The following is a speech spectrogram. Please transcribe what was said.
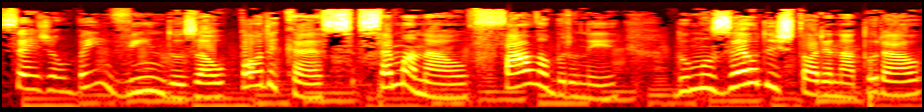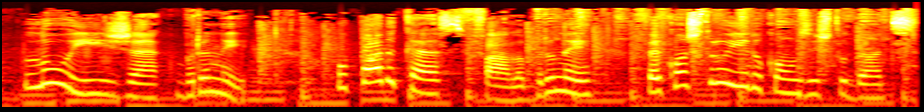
Sejam bem-vindos ao podcast semanal Fala Brunet, do Museu de História Natural Louis Jacques Brunet. O podcast Fala Brunet foi construído com os estudantes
